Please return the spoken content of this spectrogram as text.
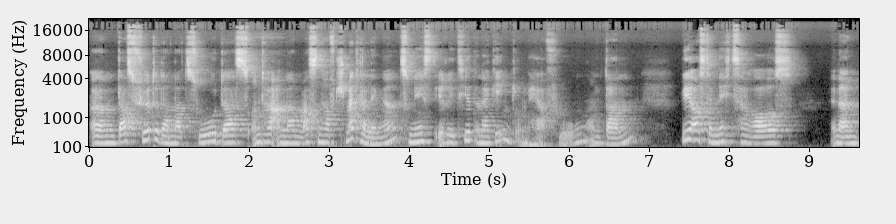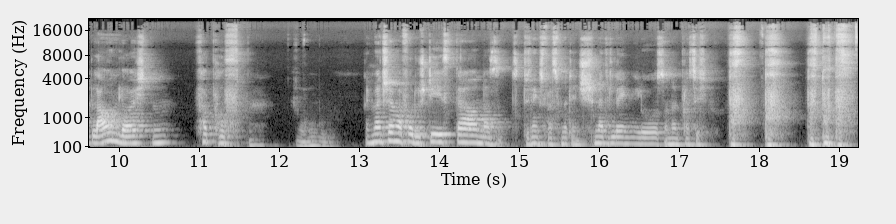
ähm, das führte dann dazu, dass unter anderem massenhaft Schmetterlinge zunächst irritiert in der Gegend umherflogen und dann, wie aus dem Nichts heraus, in einem blauen Leuchten verpufften. Uh. Ich meine, stell dir mal vor, du stehst da und du denkst, was ist mit den Schmetterlingen los? Und dann plötzlich puff, puff, puff, puff, puff.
